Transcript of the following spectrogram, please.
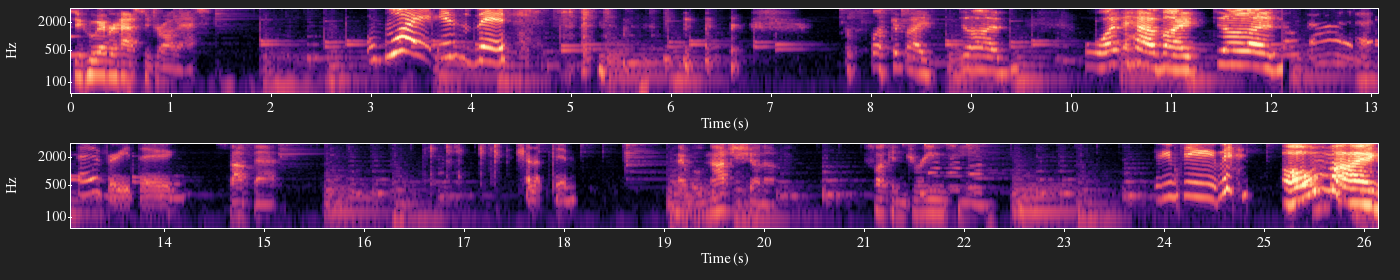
to whoever has to draw that. What is this? the fuck have I done? What have I done? So bad at everything. Stop that. Shut up, Tim. I will not shut up. Fucking dream team. Dream team. Oh my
